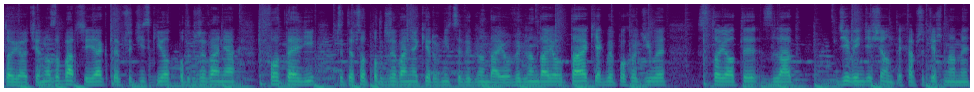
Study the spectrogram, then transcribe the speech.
Toyocie. No zobaczcie, jak te przyciski od podgrzewania foteli, czy też od podgrzewania kierownicy wyglądają. Wyglądają tak, jakby pochodziły z Toyoty z lat 90., a przecież mamy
